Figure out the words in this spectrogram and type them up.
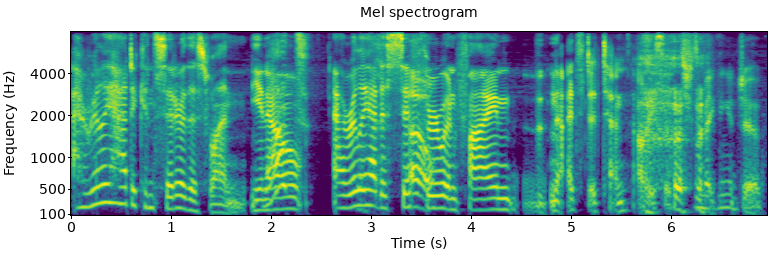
I really had to consider this one. You know, what? I really had to sift oh. through and find. No, it's a 10, obviously. She's making a joke.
